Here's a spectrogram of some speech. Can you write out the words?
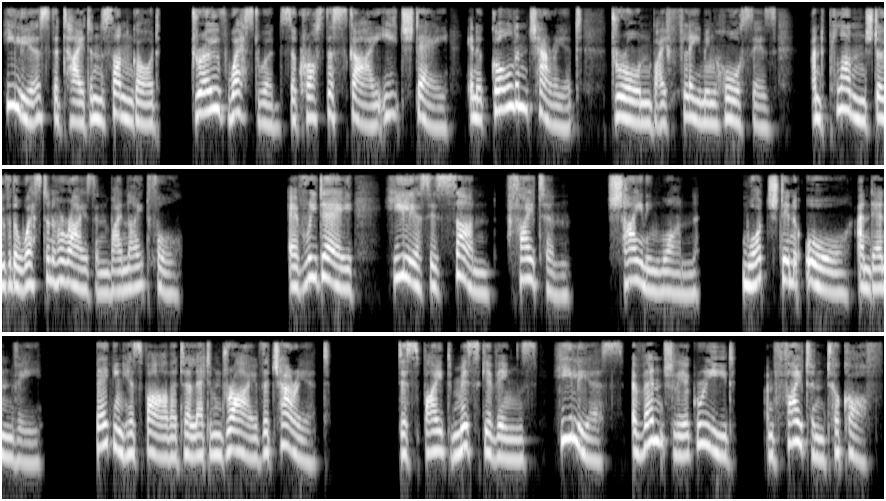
Helios, the Titan sun god, drove westwards across the sky each day in a golden chariot drawn by flaming horses and plunged over the western horizon by nightfall. Every day, Helios's son, Phaeton, Shining One, watched in awe and envy, begging his father to let him drive the chariot. Despite misgivings, Helios eventually agreed, and Phaeton took off,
